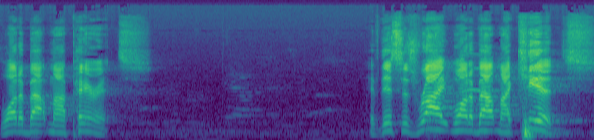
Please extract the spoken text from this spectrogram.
what about my parents? If this is right, what about my kids?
